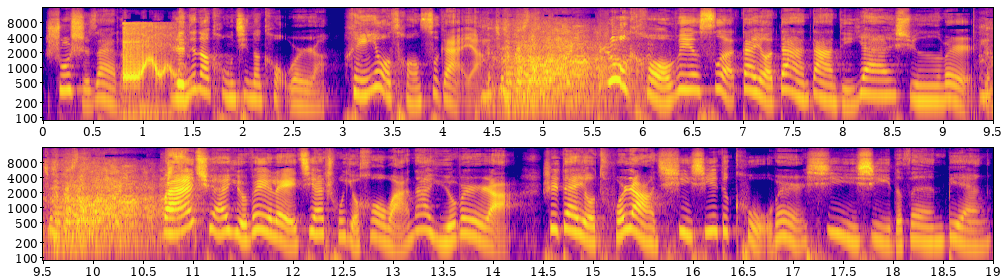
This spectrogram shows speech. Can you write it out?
说实在的，人家那空气那口味啊，很有层次感呀，入口微涩，带有淡淡的烟熏味儿，完全与味蕾接触以后啊，那余味儿啊。是带有土壤气息的苦味，细细的分辨，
